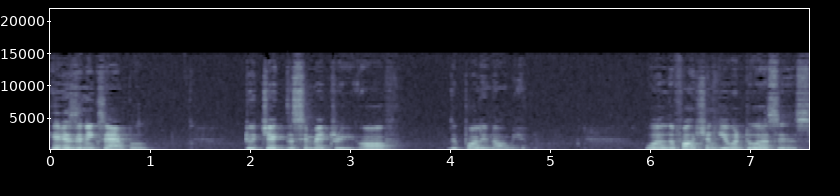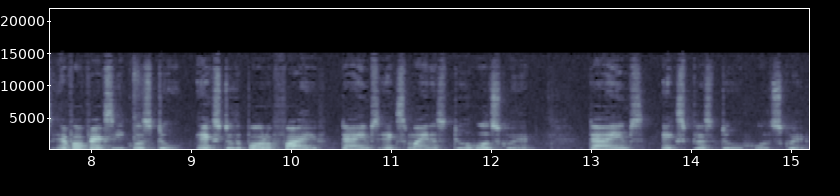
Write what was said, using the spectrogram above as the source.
Here is an example to check the symmetry of the polynomial. Well, the function given to us is f of x equals to x to the power of 5 times x minus 2 whole square times x plus 2 whole square.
